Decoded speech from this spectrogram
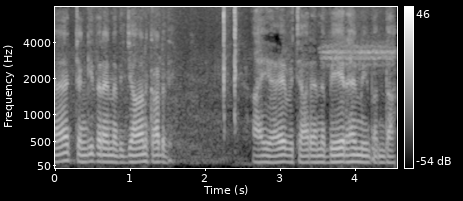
ਹੈ ਚੰਗੀ ਤਰ੍ਹਾਂ ਇਹਨਾਂ ਦੀ ਜਾਨ ਕੱਢ ਦੇ। ਆਏ ਆਏ ਵਿਚਾਰਿਆਂ ਦਾ ਬੇਰਹਿਮੀ ਬੰਦਾ।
